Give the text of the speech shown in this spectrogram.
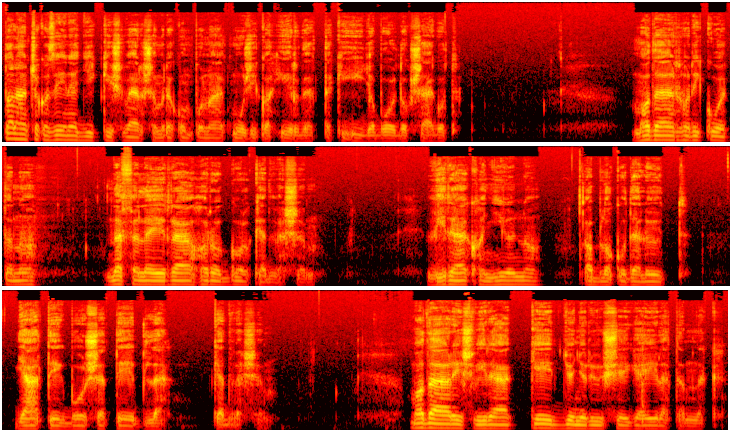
Talán csak az én egyik kis versemre komponált muzsika hirdette ki így a boldogságot. Madár, ha rikoltana, ne felejj rá haraggal, kedvesem. Virág, ha nyílna, ablakod előtt, játékból se téd le, kedvesem. Madár és virág két gyönyörűsége életemnek.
